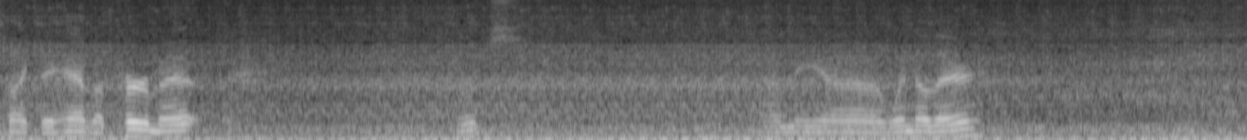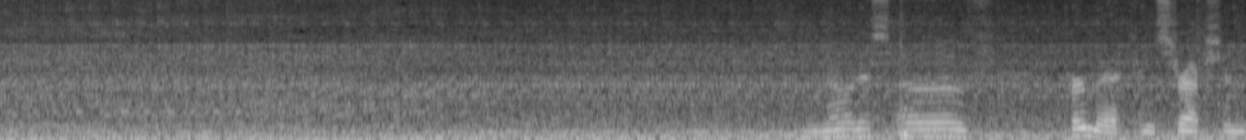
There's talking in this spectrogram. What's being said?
Looks like they have a permit. Oops. On the uh, window there. Notice of permit construction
